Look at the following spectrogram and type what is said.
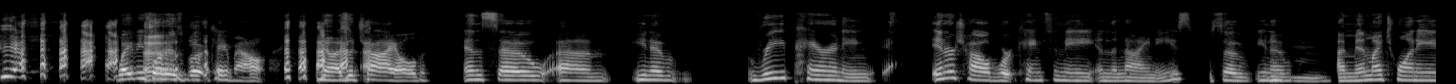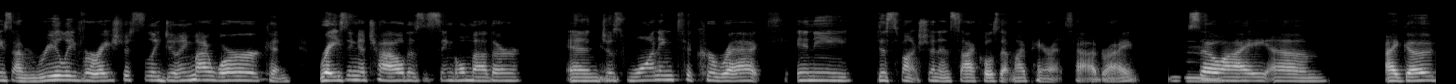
Yeah. Way before his book came out, you know, as a child. And so, um, you know, reparenting inner child work came to me in the 90s. So, you know, Mhm. I'm in my 20s. I'm really voraciously doing my work and raising a child as a single mother and Yeah. just wanting to correct any dysfunction and cycles that my parents had, right? So Mhm. I, um, I go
